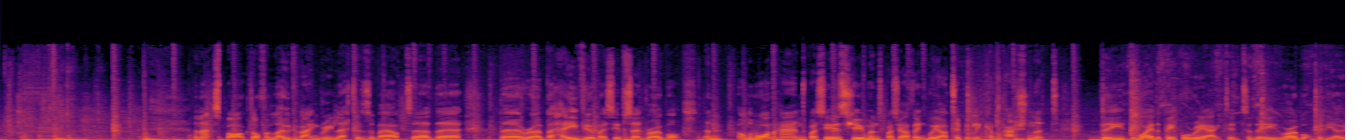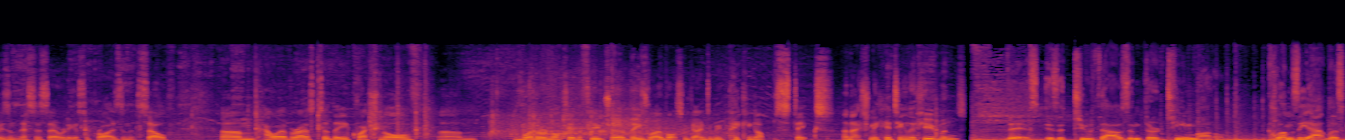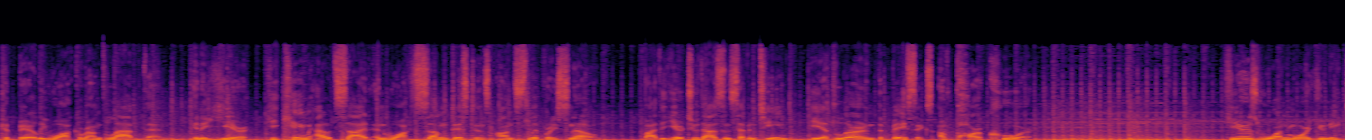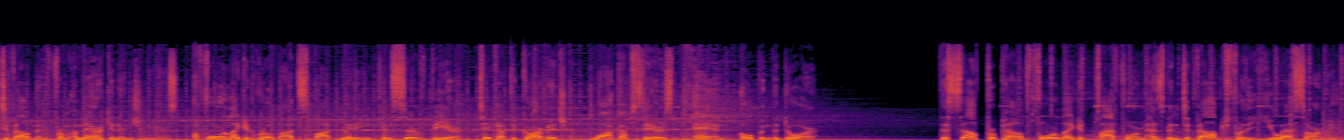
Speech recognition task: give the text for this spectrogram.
and that sparked off a load of angry letters about uh, their their uh, behaviour, basically, of said robots. And on the one hand, basically, as humans, basically, I think we are typically compassionate. The the way that people reacted to the robot video isn't necessarily a surprise in itself. Um, however, as to the question of um, whether or not in the future these robots are going to be picking up sticks and actually hitting the humans. This is a 2013 model. Clumsy Atlas could barely walk around the lab then. In a year, he came outside and walked some distance on slippery snow. By the year 2017, he had learned the basics of parkour. Here's one more unique development from American engineers. A four-legged robot, Spot Mini, can serve beer, take out the garbage, walk upstairs, and open the door. The self-propelled four-legged platform has been developed for the U.S. Army.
